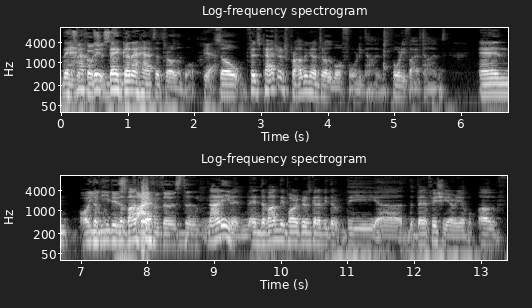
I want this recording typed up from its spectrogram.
they the have they, they're gonna have to throw the ball. Yeah. So Fitzpatrick's probably gonna throw the ball forty times, forty five times, and All you need is DeVante- five of those to. Not even, and DeVante Parker is gonna be the the uh, the beneficiary of of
